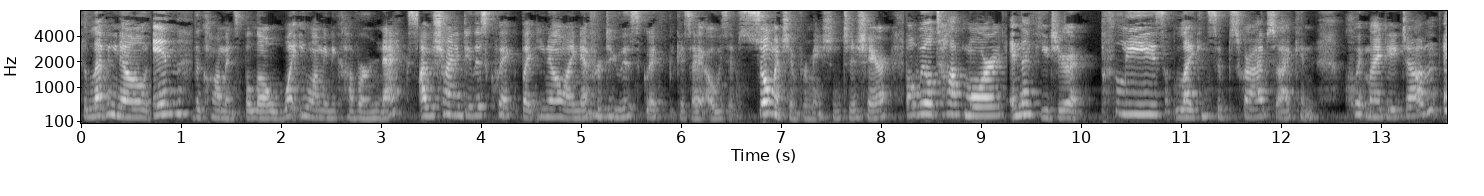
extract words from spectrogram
So let me know in the comments below what you want me to cover next. I was trying to do this quick, but you know, I never do this quick because I always have so much information to share. But we'll talk more in the future. Please like and subscribe so I can quit my day job.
